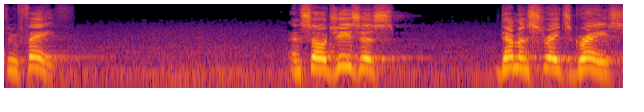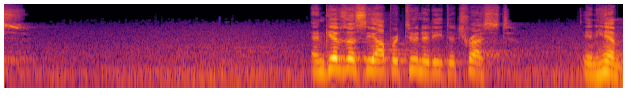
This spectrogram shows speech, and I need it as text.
through faith. And so Jesus demonstrates grace and gives us the opportunity to trust in Him.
